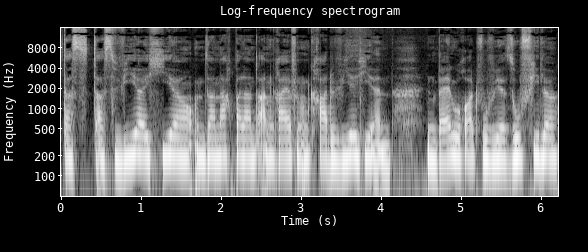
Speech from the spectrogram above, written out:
dass, dass wir hier unser Nachbarland angreifen und gerade wir hier in, in Belgorod, wo wir so viele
